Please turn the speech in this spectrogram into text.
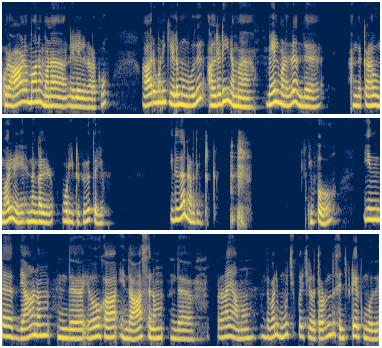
ஒரு ஆழமான மனநிலையில் நடக்கும். ஆறு மணிக்கு எழும்பும்போது ஆல்ரெடி நம்ம மேல் மனதில் அந்த அந்த கனவு மாதிரி எண்ணங்கள் ஓடிக்கிட்டு இருக்கிறது தெரியும். இதுதான் நடந்துக்கிட்டு இருக்கு. இப்போது இந்த தியானம் இந்த யோகா இந்த ஆசனம் இந்த பிராணாயாமம் இந்த மாதிரி மூச்சு பயிற்சிகளை தொடர்ந்து செஞ்சுக்கிட்டே இருக்கும்போது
